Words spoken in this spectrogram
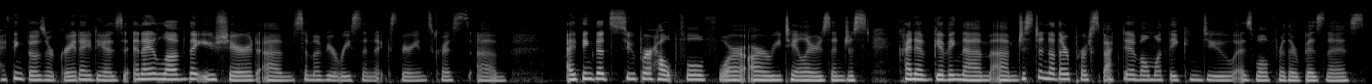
I think those are great ideas. And I love that you shared um, some of your recent experience, Chris. Um, I think that's super helpful for our retailers and just kind of giving them um, just another perspective on what they can do as well for their business.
